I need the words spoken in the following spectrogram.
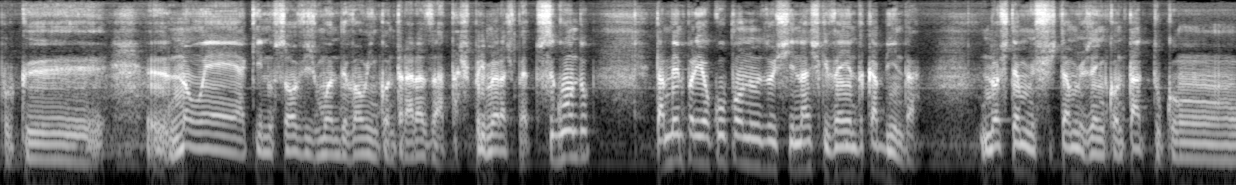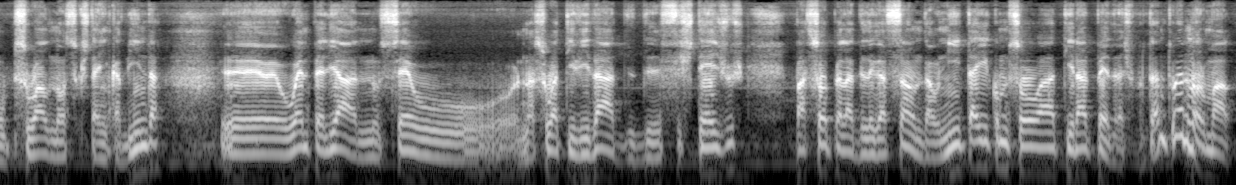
porque eh, não é aqui no Sóvismo onde vão encontrar as atas. Primeiro aspecto. Segundo, também preocupam-nos os sinais que vêm de Cabinda. Nós temos, estamos em contato com o pessoal nosso que está em Cabinda. Eh, o MPLA, no seu, na sua atividade de festejos, passou pela delegação da UNITA e começou a tirar pedras. Portanto, é normal.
